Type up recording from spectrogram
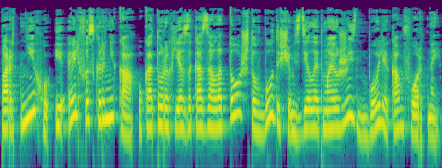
портниху и эльфа скорняка, у которых я заказала то, что в будущем сделает мою жизнь более комфортной.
